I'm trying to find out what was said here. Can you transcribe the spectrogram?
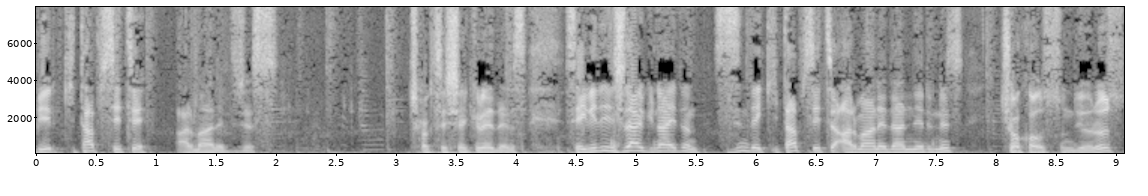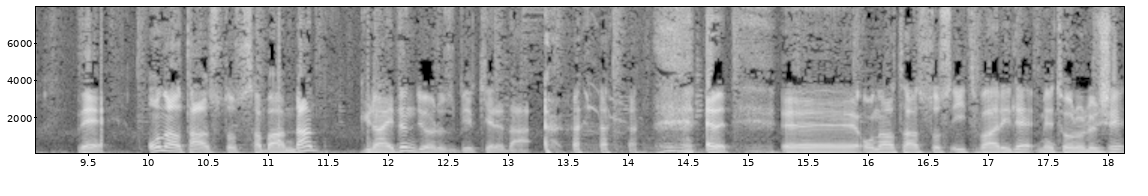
bir kitap seti armağan edeceğiz. Çok teşekkür ederiz. Sevgili dinleyiciler günaydın. Sizin de kitap seti armağan edenleriniz çok olsun diyoruz. Ve 16 Ağustos sabahından günaydın diyoruz bir kere daha. evet e, 16 Ağustos itibariyle meteoroloji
